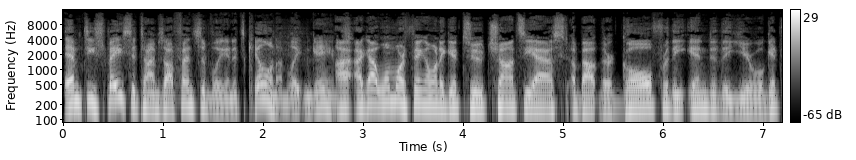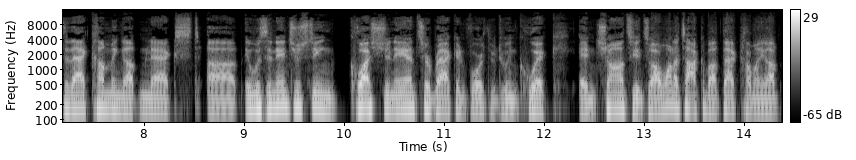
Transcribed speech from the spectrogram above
empty space at times offensively, and it's killing them late in games. I, I, got one more thing I want to get to. Chauncey asked about their goal for the end of the year. We'll get to that coming up next. Uh, it was an interesting question answer back and forth between Quick and Chauncey, and so I want to talk about that coming up.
